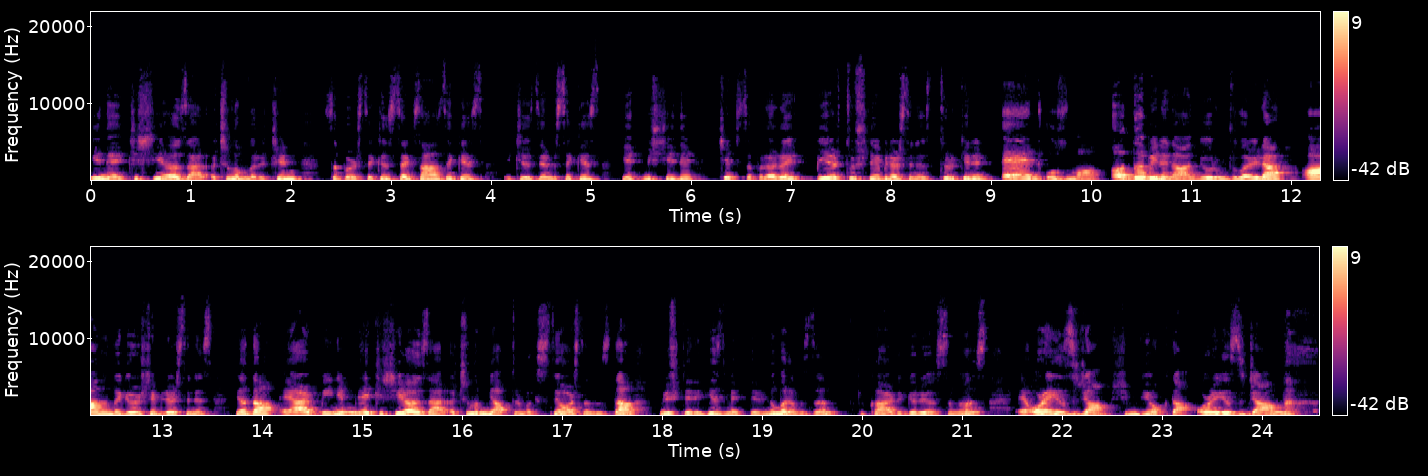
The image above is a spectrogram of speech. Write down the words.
Yine kişiye özel açılımlar için 0888 228 77 çift sıfır arayıp bir tuşlayabilirsiniz. Türkiye'nin en uzman, adı bilinen yorumcularıyla anında görüşebilirsiniz. Ya da eğer benimle kişiye özel açılım yaptırmak istiyorsanız da müşteri hizmetleri numaramızı yukarıda görüyorsunuz. E, oraya yazacağım. Şimdi yok da oraya yazacağım.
